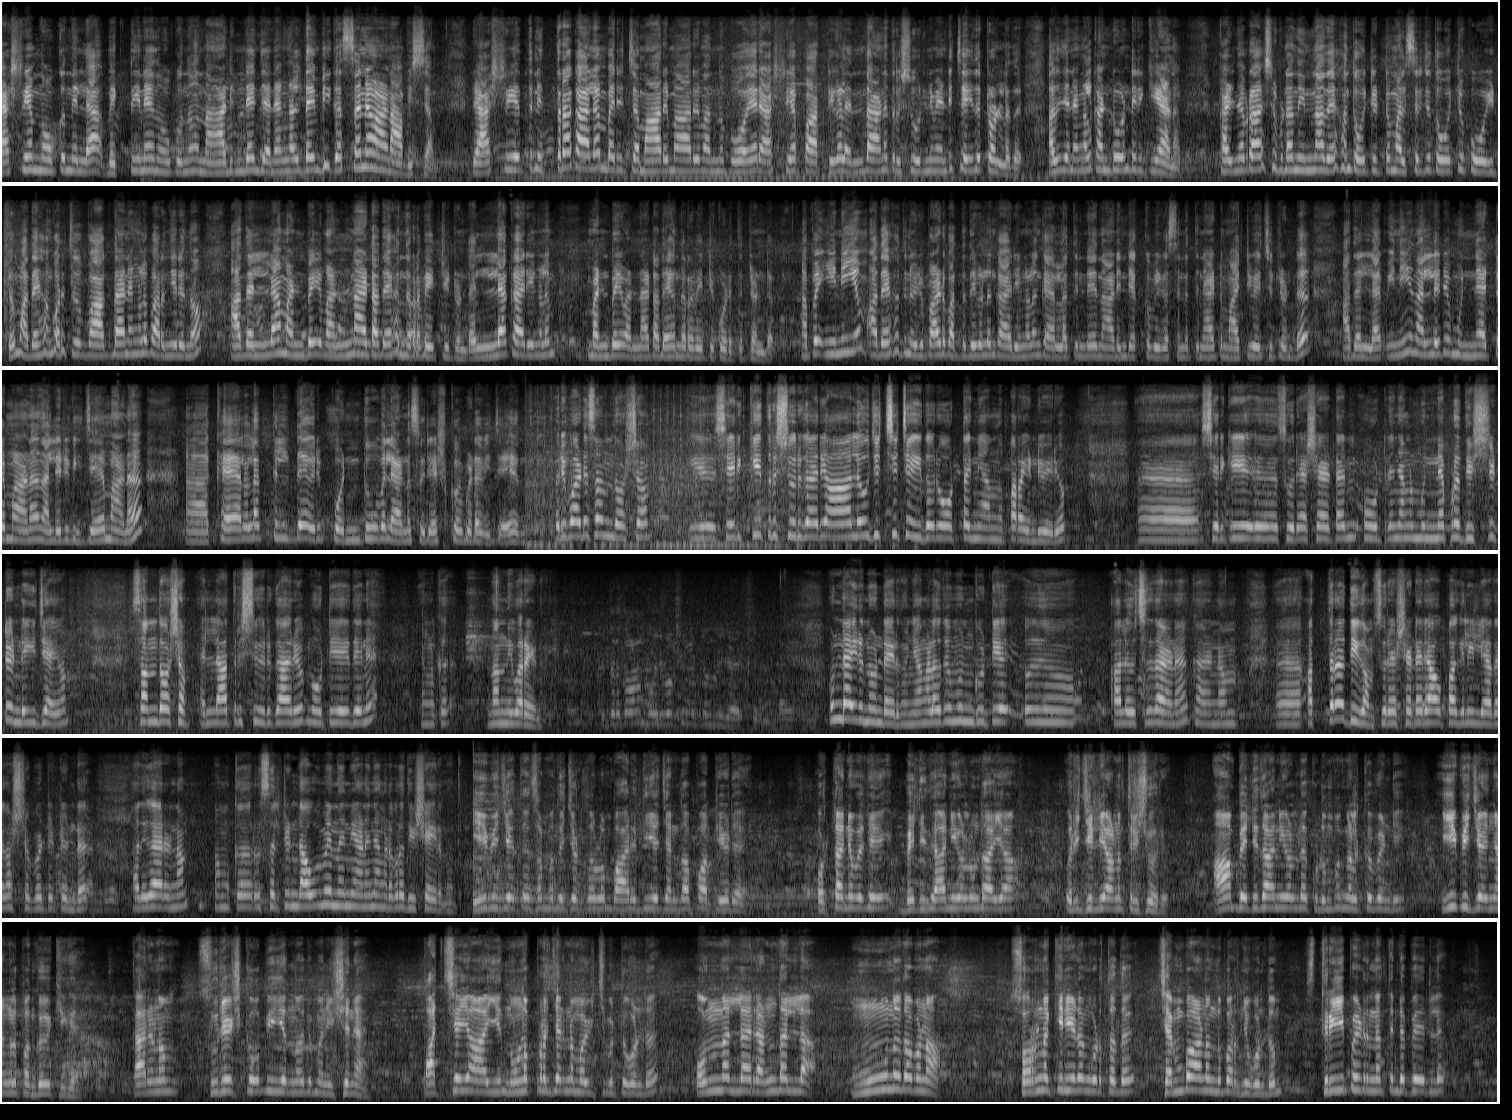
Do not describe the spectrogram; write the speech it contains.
രാഷ്ട്രീയം നോക്കുന്നില്ല വ്യക്തിനെ നോക്കുന്നു നാടിന്റെയും ജനങ്ങളുടെയും വികസനമാണ് ആവശ്യം. രാഷ്ട്രീയത്തിന് ഇത്ര കാലം ഭരിച്ച മാറി മാറി വന്നു പോയ രാഷ്ട്രീയ പാർട്ടികൾ എന്താണ് തൃശ്ശൂരിന് വേണ്ടി ചെയ്തിട്ടുള്ളത്? അത് ജനങ്ങൾ കണ്ടുകൊണ്ടിരിക്കുകയാണ്. കഴിഞ്ഞ പ്രാവശ്യം ഇവിടെ നിന്ന് അദ്ദേഹം തോറ്റിട്ടും മത്സരിച്ച് തോറ്റു പോയിട്ടും അദ്ദേഹം കുറച്ച് വാഗ്ദാനങ്ങൾ പറഞ്ഞിരുന്നു. അതെല്ലാം വൺ ബൈ വണ്ണായിട്ട് അദ്ദേഹം നിറവേറ്റിയിട്ടുണ്ട്. എല്ലാ കാര്യങ്ങളും വൺ ബൈ വണ്ണായിട്ട് അദ്ദേഹം നിറവേറ്റി കൊടുത്തിട്ടുണ്ട്. അപ്പോൾ ഇനിയും അദ്ദേഹത്തിന് ഒരുപാട് പദ്ധതികളും കാര്യങ്ങളും കേരളത്തിന്റെ നാടിന്റെ ഒക്കെ വികസനത്തിനായിട്ട് മാറ്റിവെച്ചിട്ടുണ്ട് അതെല്ലാം ഇനി നല്ലൊരു മുന്നേറ്റമാണ് നല്ലൊരു വിജയമാണ്. കേരളത്തിന്റെ ഒരു പൊൻതൂവലാണ് സുരേഷ് ഗോപിയുടെ വിജയം. ഒരുപാട് സന്തോഷം. ശരിക്കും തൃശ്ശൂർകാർ ആലോചിച്ച് ചെയ്തൊരു വോട്ട് തന്നെയാണെന്ന് പറയേണ്ടി വരും. ശരിക്കും സുരേഷ് ഏട്ടൻ വോട്ടിനെ ഞങ്ങൾ മുന്നേ പ്രതീക്ഷിച്ചിട്ടുണ്ട് ഈ ജയം. സന്തോഷം. എല്ലാ തൃശ്ശൂർകാരും വോട്ട് ചെയ്തതിന് ഞങ്ങൾക്ക് നന്ദി പറയണം. ഉണ്ടായിരുന്നു ഉണ്ടായിരുന്നു. ഞങ്ങളത് മുൻകൂട്ടി ആലോചിച്ചതാണ്. കാരണം അത്രയധികം സുരക്ഷയുടെ രാവ് പകലില്ലാതെ കഷ്ടപ്പെട്ടിട്ടുണ്ട്. അത് കാരണം നമുക്ക് റിസൾട്ട് ഉണ്ടാവുമെന്ന് തന്നെയാണ് ഞങ്ങളുടെ പ്രതീക്ഷയായിരുന്നത്. ഈ വിജയത്തെ സംബന്ധിച്ചിടത്തോളം ഭാരതീയ ജനതാ പാർട്ടിയുടെ ഒട്ടനവധി ബലിദാനികളുണ്ടായ ഒരു ജില്ലയാണ് തൃശ്ശൂർ ആ ബലിദാനികളുടെ കുടുംബങ്ങൾക്ക് വേണ്ടി ഈ വിജയം ഞങ്ങൾ പങ്കുവയ്ക്കുക. കാരണം സുരേഷ് ഗോപി എന്നൊരു മനുഷ്യനെ പച്ചയായി നുണപ്രചരണം അഴിച്ചു വിട്ടുകൊണ്ട് ഒന്നല്ല രണ്ടല്ല മൂന്ന് തവണ സ്വർണക്കിരീടം കൊടുത്തത് ചെമ്പാണെന്ന് പറഞ്ഞുകൊണ്ടും സ്ത്രീ പീഡനത്തിന്റെ പേരിൽ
